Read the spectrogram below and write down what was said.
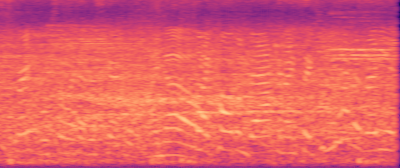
is great. We're so ahead of schedule. I know. So I called them back and I said, can you have it ready at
